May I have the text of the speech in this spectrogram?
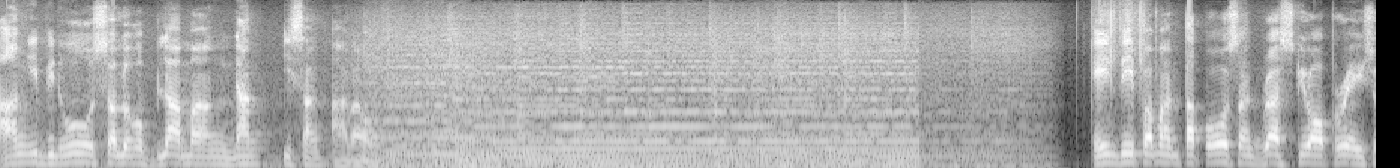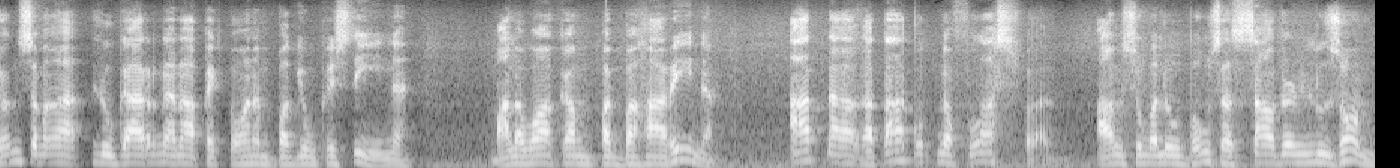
ang ibinuo sa loob lamang ng isang araw. Hindi pa man tapos ang rescue operation sa mga lugar na naapektuhan ng Bagyong Christine. Malawakang pagbaha rin at nakakatakot na flash flood ang sumalubong sa Southern Luzon,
